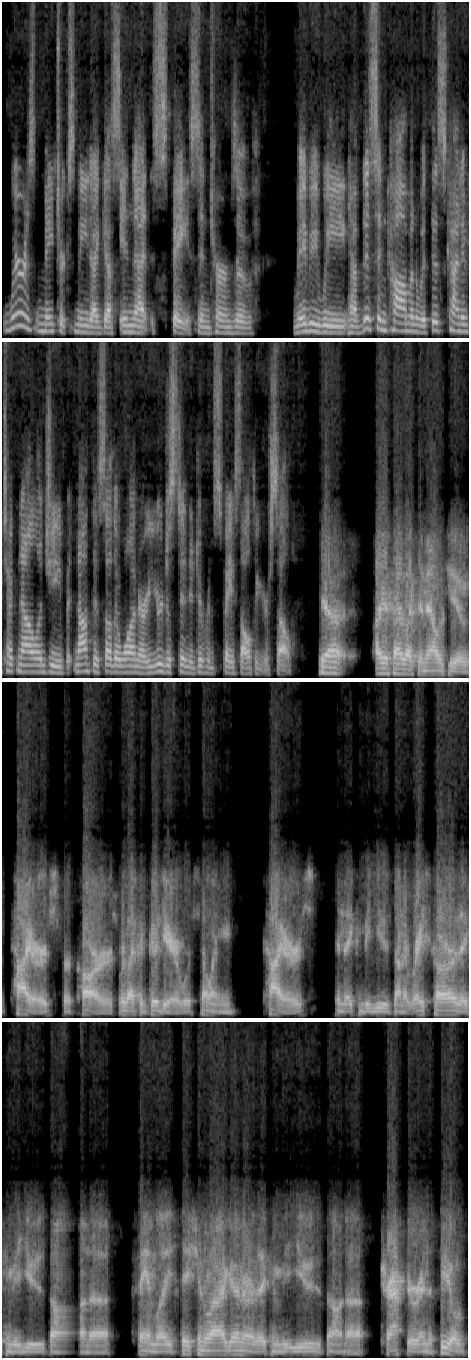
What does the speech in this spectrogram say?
Where is Matrix Meat, I guess, in that space in terms of maybe we have this in common with this kind of technology, but not this other one, or you're just in a different space all to yourself? Yeah, I guess I like the analogy of tires for cars. We're like a Goodyear. We're selling tires and they can be used on a race car. They can be used on, a family station wagon or they can be used on a tractor in the field.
